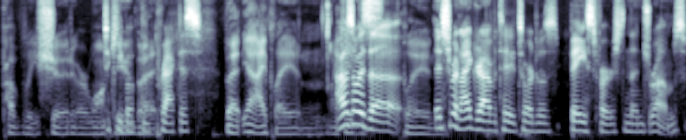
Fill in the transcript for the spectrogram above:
probably should or want To to. keep up the practice. But yeah, I play and I was always a play. And, The instrument I gravitated towards was bass first and then drums.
